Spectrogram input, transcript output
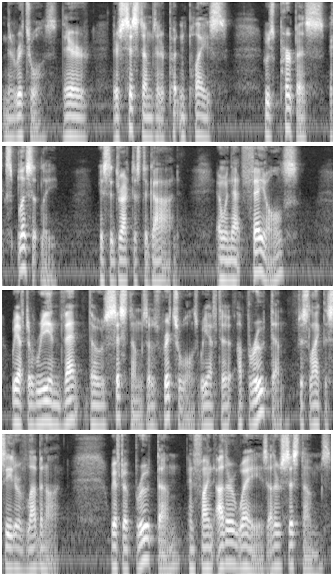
They're rituals. They're, they're systems that are put in place whose purpose explicitly is to direct us to God. And when that fails, we have to reinvent those systems, those rituals. We have to uproot them, just like the cedar of Lebanon. We have to uproot them and find other ways, other systems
